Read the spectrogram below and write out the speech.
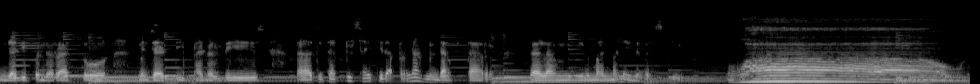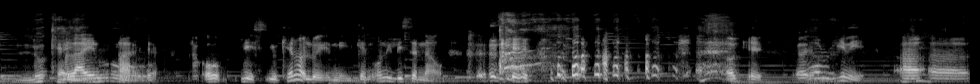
menjadi penderatur menjadi panelis. Uh, tetapi saya tidak pernah mendaftar dalam mana-mana universiti. Wow. Look at Melain, you. uh, oh please you cannot look at me. You can only listen now. Okay. Okey. Uh, begini. Uh, uh,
